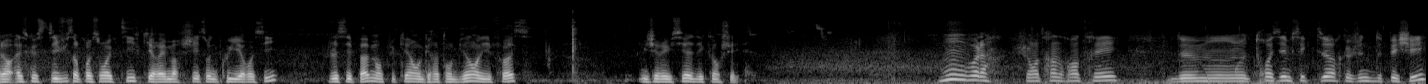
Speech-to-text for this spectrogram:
Alors, est-ce que c'était juste un poisson actif qui aurait marché sur une cuillère aussi? Je sais pas, mais en tout cas, en grattant bien dans les fosses, j'ai réussi à le déclencher. Bon, voilà, je suis en train de rentrer de mon troisième secteur que je viens de pêcher.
